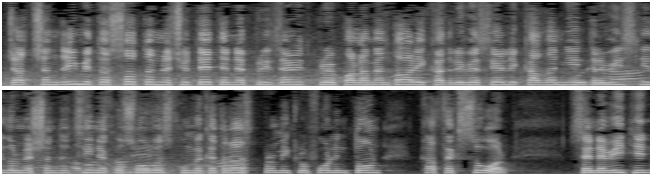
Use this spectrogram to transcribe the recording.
Gjatë qëndrimit të sotëm në qytetin e Prizrenit, kryeparlamentari Kadri Veseli ka dhënë një intervistë lidhur me shëndetësinë e Kosovës ku me këtë rast për mikrofonin tonë ka theksuar se në vitin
